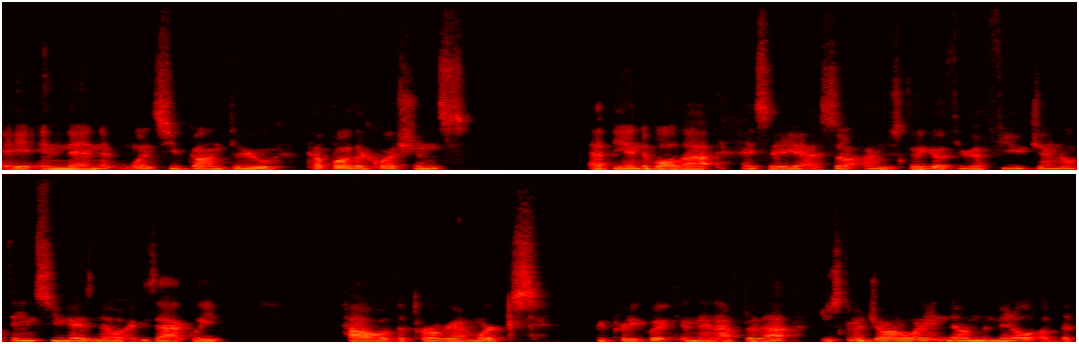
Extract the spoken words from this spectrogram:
Okay, and then once you've gone through a couple other questions, at the end of all that, I say, yeah, so I'm just going to go through a few general things so you guys know exactly how the program works. Be pretty quick, and then after that, I'm just going to draw a line down the middle of the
